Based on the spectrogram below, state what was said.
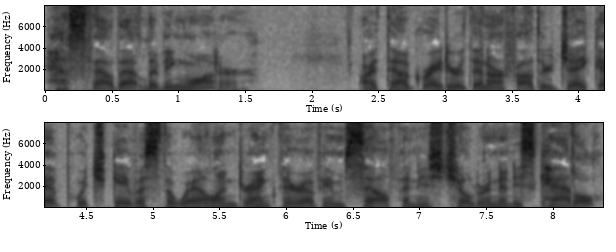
hast thou that living water? Art thou greater than our father Jacob, which gave us the well and drank thereof himself and his children and his cattle?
